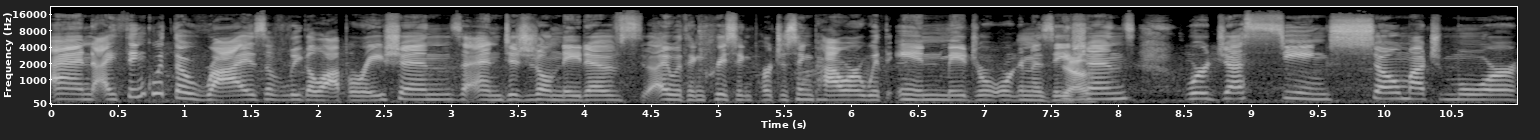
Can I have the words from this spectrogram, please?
and I think with the rise of legal operations and digital natives, uh, with increasing purchasing power within major organizations, yeah. we're just seeing so much more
